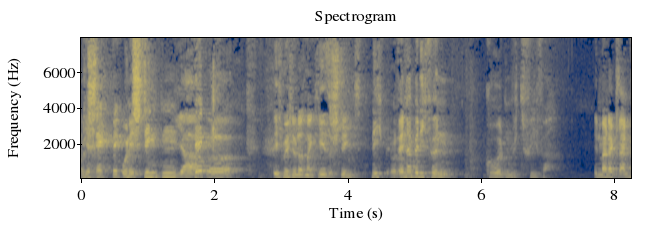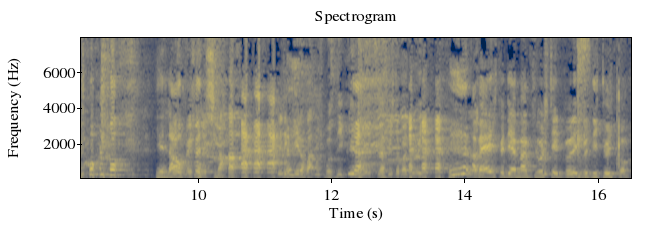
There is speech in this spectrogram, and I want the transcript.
und, direkt weg. und stinken, Ja, weg. Äh, ich möchte nur, dass mein Käse stinkt. Nicht, wenn, dann bin ich für einen Golden Retriever. In meiner kleinen Wohnung. Hier, lauf. Bitte geh doch mal, ich muss in die Küche, jetzt lass mich doch mal durch. Aber echt, wenn der in meinem Flur stehen würde, ich würde nicht durchkommen.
